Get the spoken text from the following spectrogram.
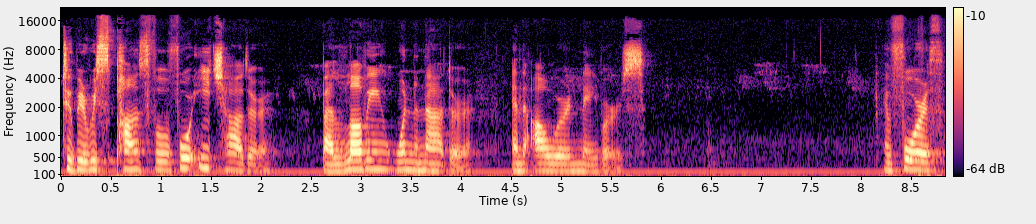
to be responsible for each other by loving one another and our neighbors. And fourth,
